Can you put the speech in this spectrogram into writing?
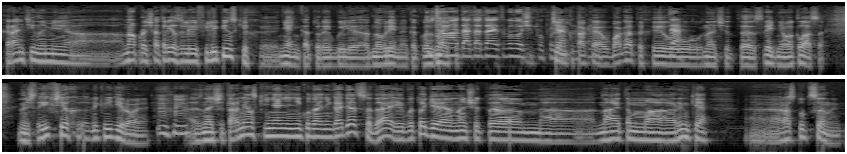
карантинами а, напрочь отрезали филиппинских э, нянь, которые были одно время, как вы знаете. Да, да, да, да, это было очень популярно. Темка такая конечно. у богатых и да. у значит, э, среднего класса. Значит, их всех ликвидировали. Угу. Значит, армянские няни никуда не годятся, да, и в итоге, значит, э, на этом рынке растут цены.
